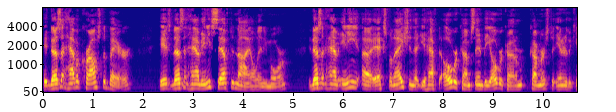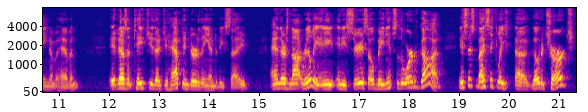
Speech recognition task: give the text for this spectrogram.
It doesn't have a cross to bear. It doesn't have any self denial anymore. It doesn't have any uh, explanation that you have to overcome sin, be overcomers to enter the kingdom of heaven. It doesn't teach you that you have to endure to the end to be saved. And there's not really any, any serious obedience to the Word of God. It's just basically uh, go to church,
